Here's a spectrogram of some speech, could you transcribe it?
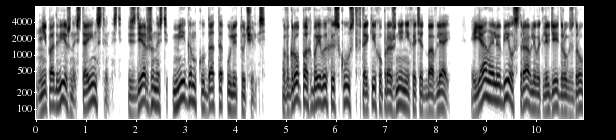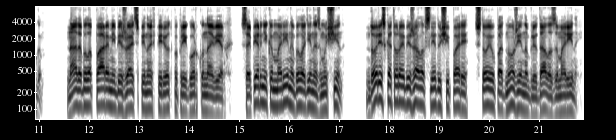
Неподвижность, таинственность, сдержанность мигом куда-то улетучились. В группах боевых искусств таких упражнений хоть отбавляй. Яна любил стравливать людей друг с другом. Надо было парами бежать спиной вперед по пригорку наверх. Соперником Марины был один из мужчин. Дорис, которая бежала в следующей паре, стоя у подножья, наблюдала за Мариной.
